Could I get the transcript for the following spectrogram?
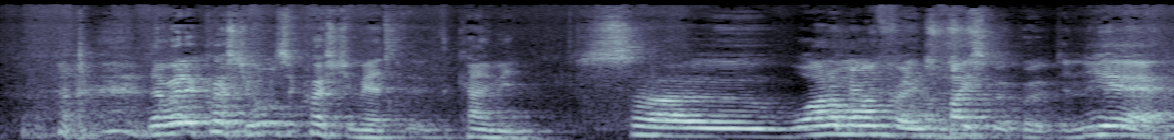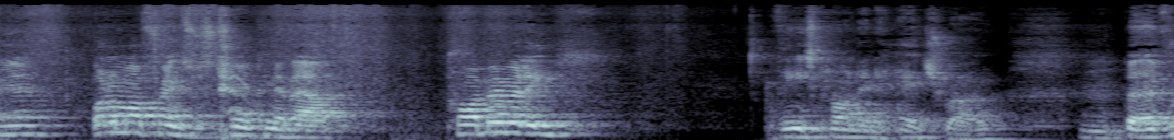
no, we had a question. What was the question we had that came in? so one of my friends the was Facebook group, didn't it? Yeah. Yeah. One of my friends was talking about primarily, I think he's planting a hedgerow, hmm. but they've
